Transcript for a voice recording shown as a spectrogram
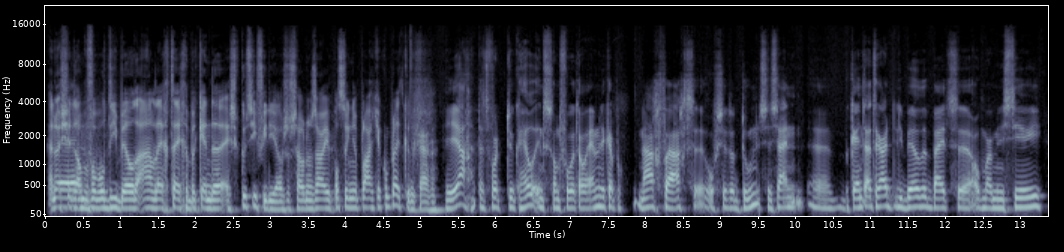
En als je dan bijvoorbeeld die beelden aanlegt tegen bekende executievideo's of zo, dan zou je plotseling een plaatje compleet kunnen krijgen. Ja, dat wordt natuurlijk heel interessant voor het OM. En ik heb ook nagevraagd eh, of ze dat doen. Ze zijn eh, bekend uiteraard, die beelden, bij het eh, Openbaar Ministerie.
